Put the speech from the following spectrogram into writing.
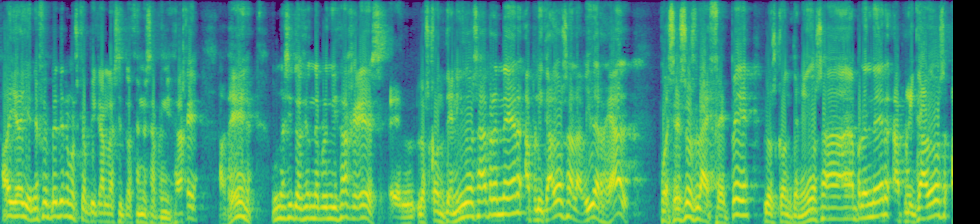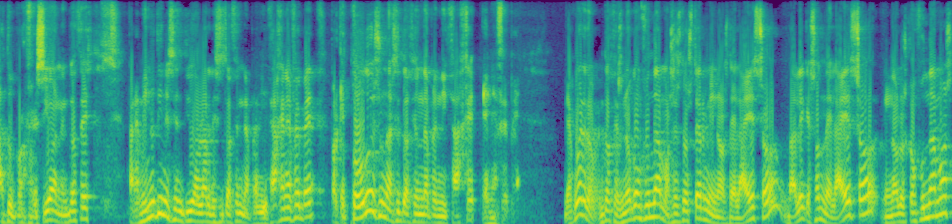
Ay, ay, en FP tenemos que aplicar las situaciones de aprendizaje. A ver, una situación de aprendizaje es los contenidos a aprender aplicados a la vida real. Pues eso es la FP, los contenidos a aprender aplicados a tu profesión. Entonces, para mí no tiene sentido hablar de situación de aprendizaje en FP porque todo es una situación de aprendizaje en FP. ¿De acuerdo? Entonces, no confundamos estos términos de la ESO, ¿vale? Que son de la ESO, no los confundamos.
